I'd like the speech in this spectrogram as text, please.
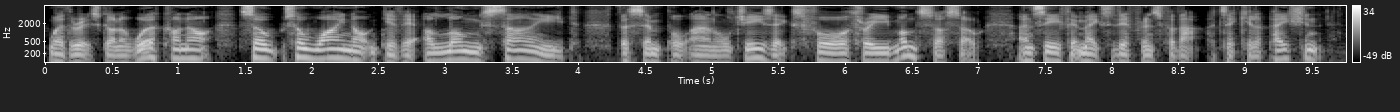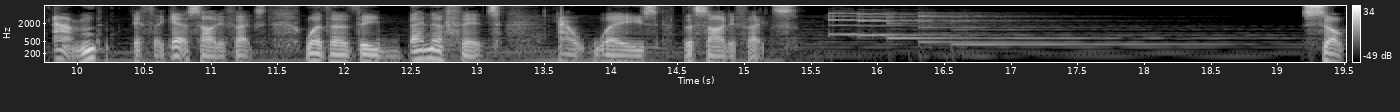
whether it's going to work or not. So, so why not give it alongside the simple analgesics for three months or so and see if it makes a difference for that particular patient and if they get side effects, whether the benefit outweighs the side effects So,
